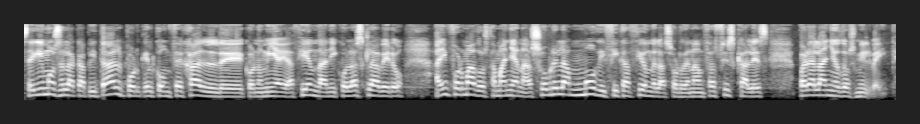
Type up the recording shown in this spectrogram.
Seguimos en la capital porque el concejal de Economía y Hacienda, Nicolás Clavero, ha informado esta mañana sobre la modificación de las ordenanzas fiscales para el año 2020.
